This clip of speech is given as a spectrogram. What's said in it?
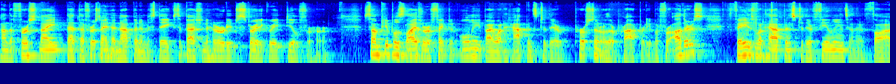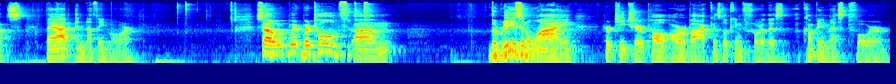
on the first night, that the first night had not been a mistake, Sebastian had already destroyed a great deal for her. Some people's lives are affected only by what happens to their person or their property, but for others, fades what happens to their feelings and their thoughts. That and nothing more. So we're, we're told um, the reason why her teacher Paul Auerbach is looking for this accompanist for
